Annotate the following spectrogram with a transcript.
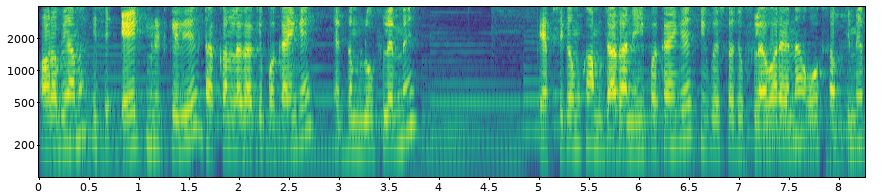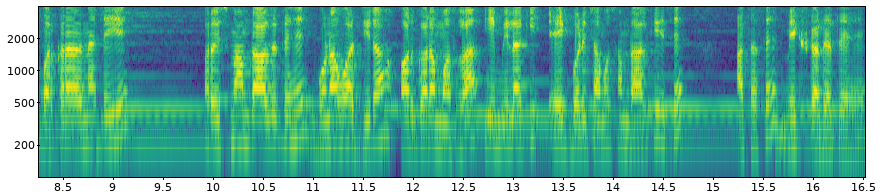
और अभी हम इसे एक मिनट के लिए ढक्कन लगा के पकाएँगे, एकदम लो फ्लेम में। कैप्सिकम को हम ज़्यादा नहीं पकाएँगे, क्योंकि इसका जो फ्लेवर है ना, वो सब्ज़ी में बरकरार रहना चाहिए। और इसमें हम डाल देते हैं भुना हुआ जीरा और गरम मसाला। ये मिला कि एक बड़ी चामच हम डाल के इसे अच्छा से मिक्स कर देते हैं।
